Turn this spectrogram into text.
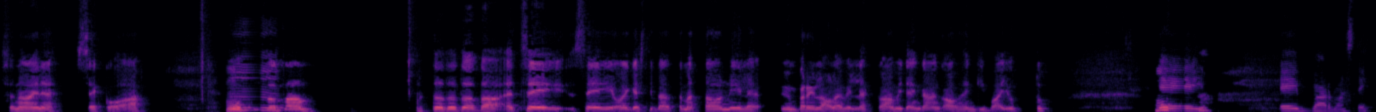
se nainen sekoaa. Mutta mm. tota, tota, tota, et se, ei, se ei oikeasti välttämättä ole niille ympärillä olevillekaan mitenkään kauhean kiva juttu. Ei, ei varmasti.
